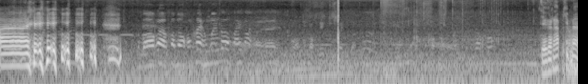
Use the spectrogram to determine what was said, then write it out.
ายบอกก็เขาบอกของใครของมันก็ไปก่อนเจอกันครับคลิปหน้า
